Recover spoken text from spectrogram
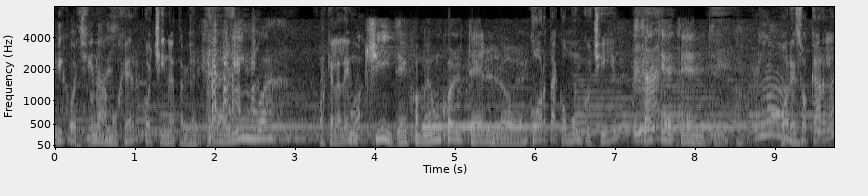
gli Y cochina. Una dice. mujer cochina también. perché la lingua Porque la lengua uccide come un coltello, eh. corta como un cuchillo. State attenti. Por eso, Carla,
